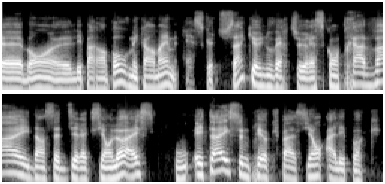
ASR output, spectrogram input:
euh, bon, euh, les parents pauvres, mais quand même, est-ce que tu sens qu'il y a une ouverture? Est-ce qu'on travaille dans cette direction-là? Est-ce ou était-ce une préoccupation à l'époque?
